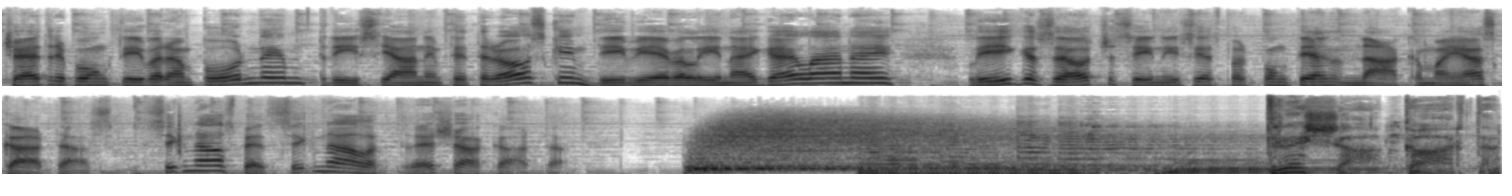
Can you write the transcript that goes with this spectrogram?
Četri punkti Ivaram Pūrnim, trīs Jānim Teterovskim, divi Evelīnai Gailēnai. Līga Zelča cīnīsies par punktiem nākamajās kārtās. Signāls pēc signāla trešā kārta. Trešā kārta.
